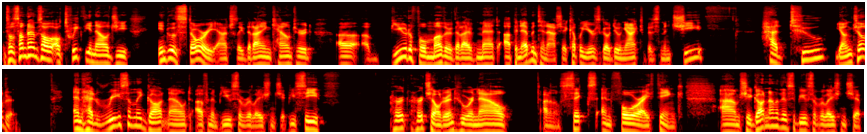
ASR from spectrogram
And so sometimes I'll, I'll tweak the analogy into a story, actually, that I encountered a, a beautiful mother that I've met up in Edmonton, actually, a couple years ago doing activism. And she had two young children and had recently gotten out of an abusive relationship. You see, her, her children, who are now I don't know, six and four, I think. Um, she had gotten out of this abusive relationship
